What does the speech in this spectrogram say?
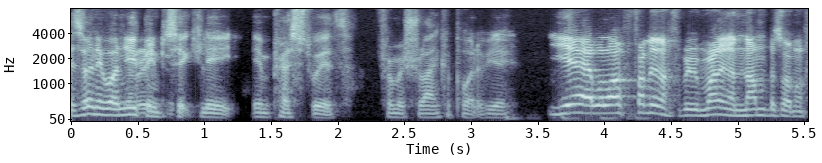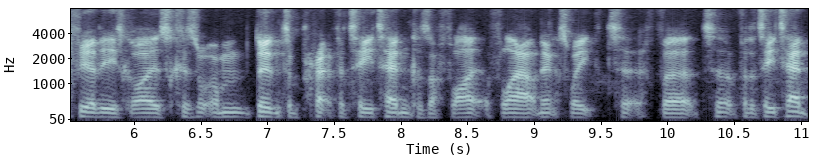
is there anyone you've been good. particularly impressed with from a Sri Lanka point of view? Yeah, well, I've funny enough, I've been running the numbers on a few of these guys because I'm doing some prep for T10 because I fly fly out next week to, for to, for the T10.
